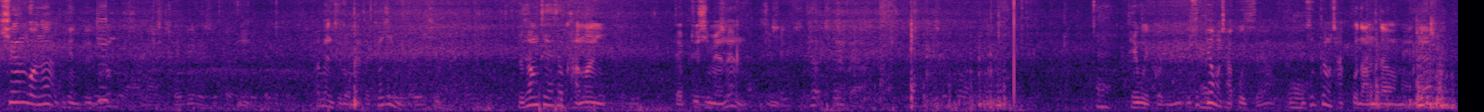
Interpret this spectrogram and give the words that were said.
키는 거는 이렇게 누르 아마 저기를 쓸 거예요. 네. 화면 들어오면서 켜집니다. 이 상태에서 가만히 냅두시면은 지금 되고 있거든요. 이 수평을 잡고 있어요. 네. 이 수평 잡고 난 다음에는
